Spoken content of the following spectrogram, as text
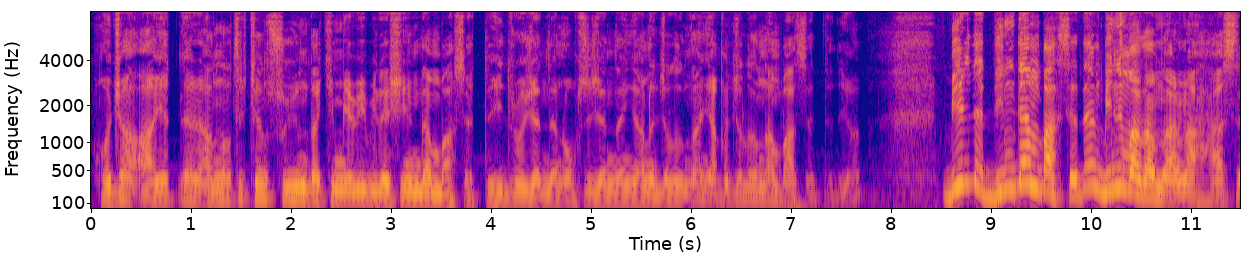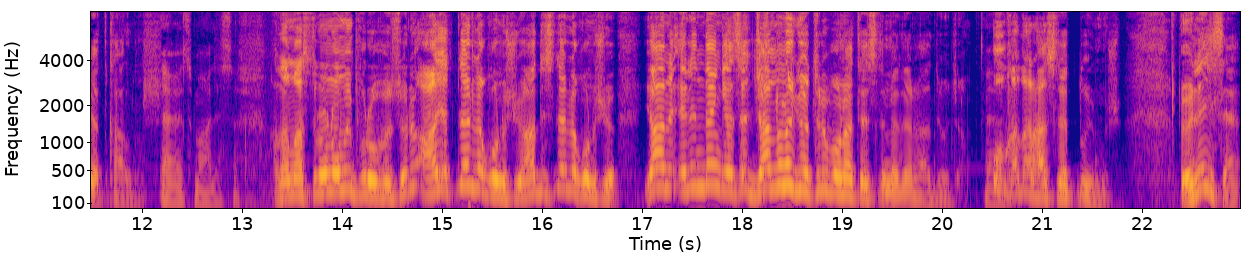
hoca ayetleri anlatırken suyun da kimyevi bileşiğinden bahsetti. Hidrojenden, oksijenden, yanıcılığından, yakıcılığından bahsetti diyor. Bir de dinden bahseden bilim adamlarına hasret kalmış. Evet maalesef. Adam astronomi profesörü ayetlerle konuşuyor, hadislerle konuşuyor. Yani elinden gelse canını götürüp ona teslim eder hadi hocam. Evet. O kadar hasret duymuş. Öyleyse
